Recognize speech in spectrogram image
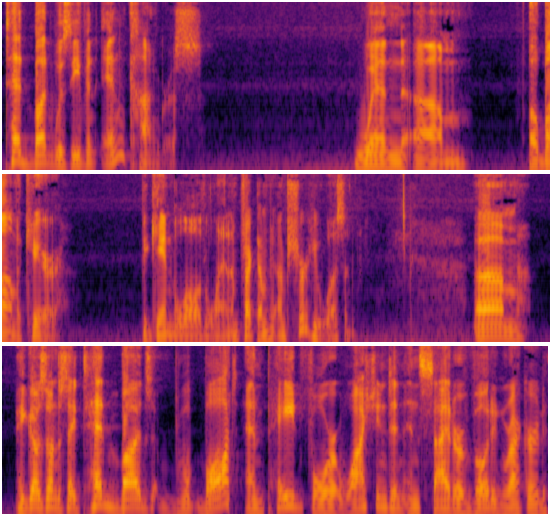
Ted Budd was even in Congress when um, Obamacare became the law of the land. In fact, I'm, I'm sure he wasn't. Um, he goes on to say Ted Budd's b- bought and paid for Washington insider voting record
